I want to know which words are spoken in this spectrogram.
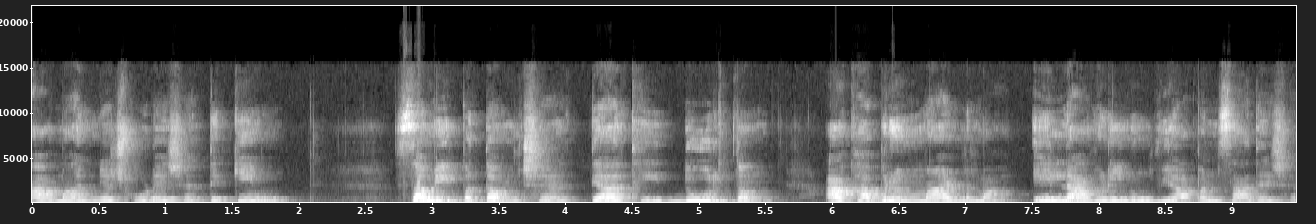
આમાન્ય છોડે છે. તે કેવું? સમીપતમ છે ત્યાંથી દૂરતમ, આખા બ્રહ્માંડમાં એ લાગણીનું વ્યાપન સાધે છે.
